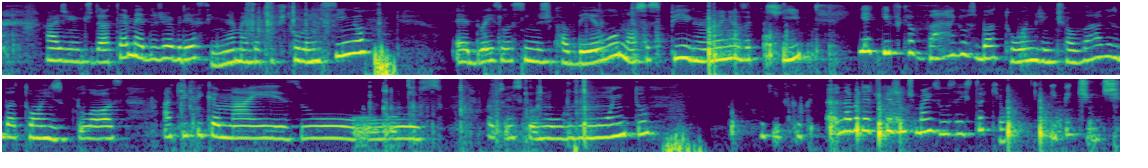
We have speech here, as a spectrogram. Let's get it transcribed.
a gente dá até medo de abrir assim, né? Mas aqui fica o lencinho, é, dois lacinhos de cabelo, nossas piranhas aqui. E aqui fica vários batons, gente, ó, vários batons, gloss. Aqui fica mais os batons que eu não uso muito. Aqui fica que... Na verdade, o que a gente mais usa é isso aqui, ó, Lip Tint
